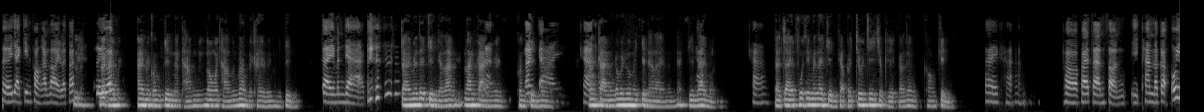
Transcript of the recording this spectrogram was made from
เผลออยากกินของอร่อยแล้วก็ หรือว่าใครเป็นคนกินนะถามลองมาถามมันบ้างแต่ใครเป็นคนกิน ใจมันอยาก ใจไม่ได้กินกับร่างร่างกายเป็นคนกินด้วยร่างกายมันก็ไม่รู้มันกินอะไร มันกินได้หมดแต่ใจผู้ที่ไม่ได้กินกับไปจู้จี้จุกจิกกับเรื่องของกินใช่ค่ะ พอพระอาจารย์สอนอีกขั้นแล้วก็ อุ้ย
